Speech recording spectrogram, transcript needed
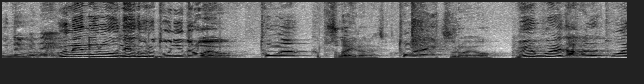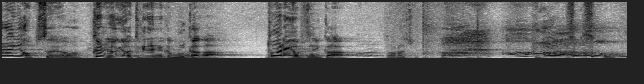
은행으로. 네. 은행으로 은행으로 돈이 들어와요. 통화 흡수가 일어나죠. 통화량이 줄어요. 외부에 나가는 통화량이 없어요. 그럼 여기 어떻게 됩니까? 물가가 통화량이 없으니까 떨어져. 이해가 쏙쏙.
